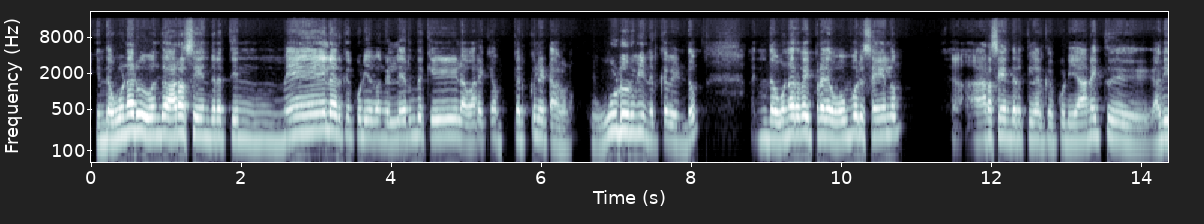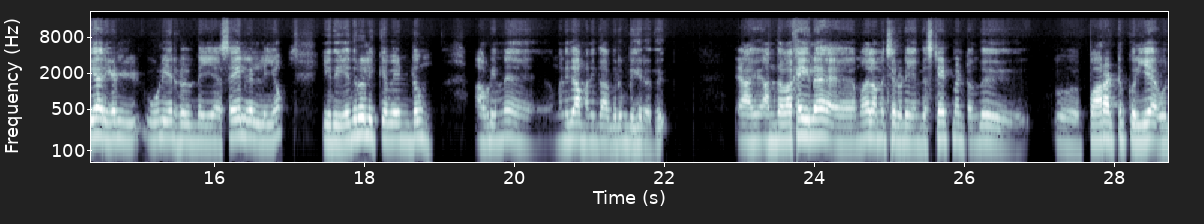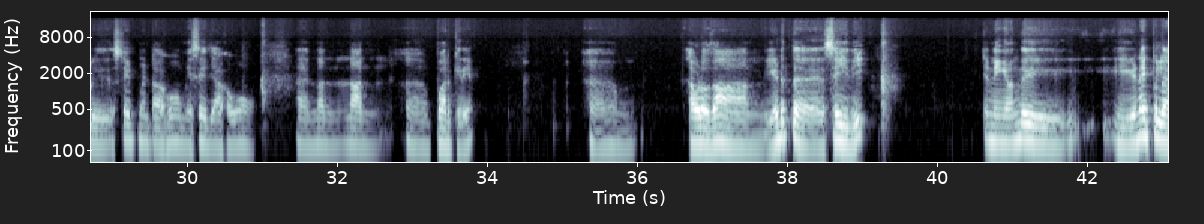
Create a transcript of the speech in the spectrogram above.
இந்த உணர்வு வந்து அரசு இயந்திரத்தின் மேல இருக்கக்கூடியவங்கள்ல இருந்து கீழே வரைக்கும் பெர்குலேட் ஆகணும். ஊடுருவி நிற்க வேண்டும். இந்த உணர்வை ஒவ்வொரு செயலும் அரசியந்திரத்தில் இருக்கக்கூடிய அனைத்து அதிகாரிகள் ஊழியர்களுடைய செயல்கள்லையும் இது எதிரொலிக்க வேண்டும் அப்படின்னு மனிதா மனிதா விரும்புகிறது. அந்த வகையில முதலமைச்சருடைய இந்த ஸ்டேட்மெண்ட் வந்து பாராட்டுக்குரிய ஒரு ஸ்டேட்மெண்ட்டாகவும் மெசேஜாகவும் நான் நான் பார்க்கிறேன். அவ்வளவுதான் எடுத்த செய்தி. நீங்க வந்து இணைப்புல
